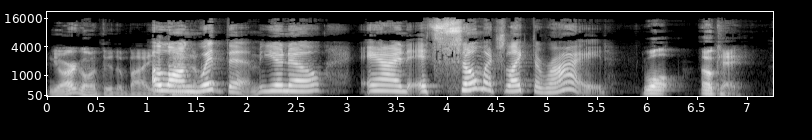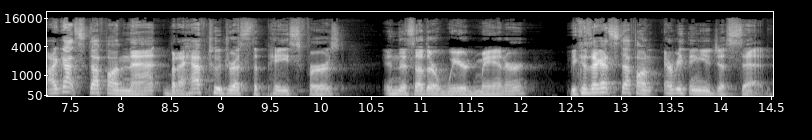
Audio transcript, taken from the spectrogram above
You are going through the bayou. along kind of. with them, you know? And it's so much like the ride. Well, okay. I got stuff on that, but I have to address the pace first in this other weird manner because I got stuff on everything you just said.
